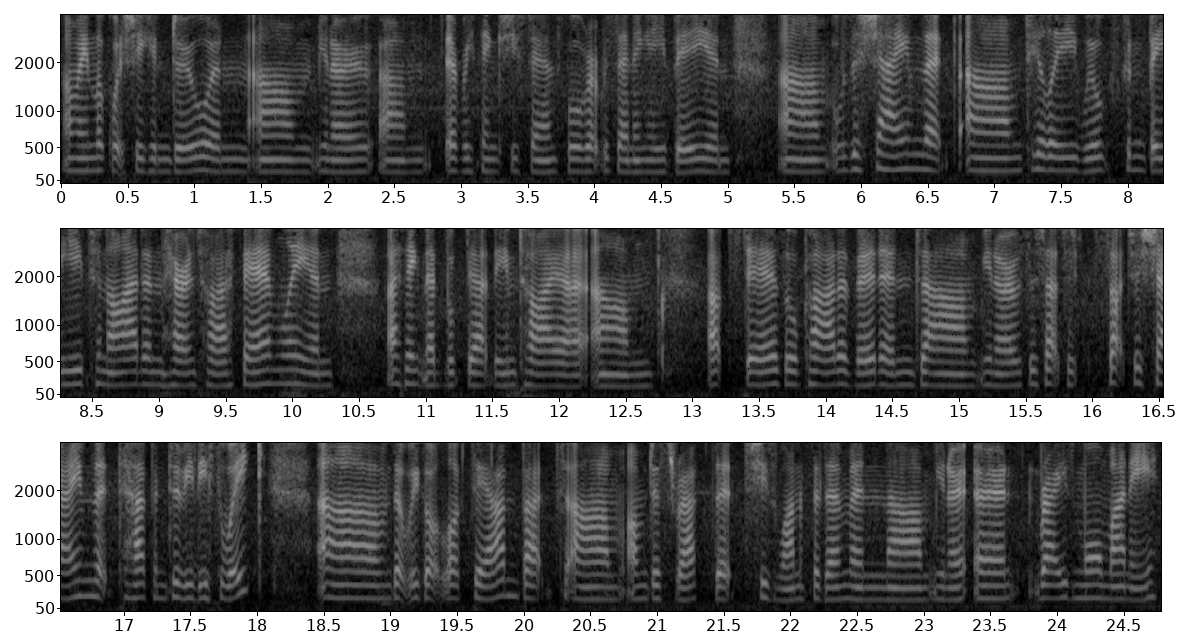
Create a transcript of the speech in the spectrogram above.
I mean, look what she can do, and um, you know um, everything she stands for, representing EB. And um, it was a shame that um, Tilly Wilkes couldn't be here tonight, and her entire family. And I think they'd booked out the entire upstairs or part of it. And um, you know, it was such a, such a shame that happened to be this week um, that we got locked down. But um, I'm just wrapped that she's won for them, and you know, earn raise more money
